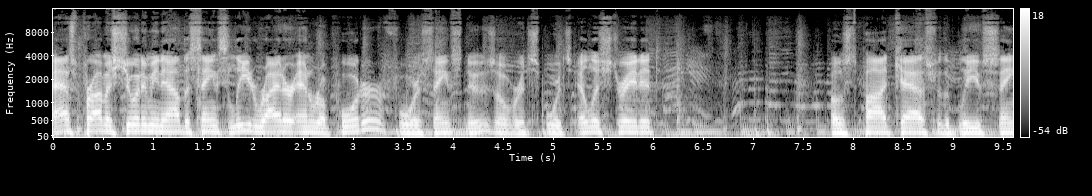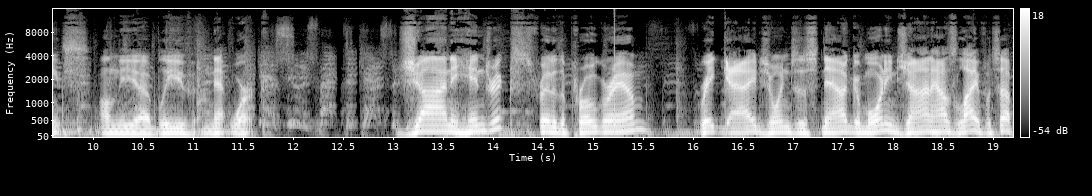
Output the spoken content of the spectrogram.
As promised, joining me now, the Saints lead writer and reporter for Saints News over at Sports Illustrated. Host podcast for the Believe Saints on the uh, Believe Network. John Hendrix, friend of the program, great guy, joins us now. Good morning, John. How's life? What's up?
